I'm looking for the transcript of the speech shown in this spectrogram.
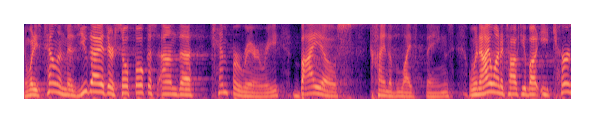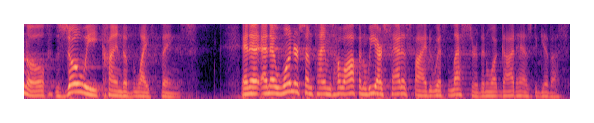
And what he's telling them is, you guys are so focused on the temporary, bios kind of life things, when I want to talk to you about eternal, Zoe kind of life things. And, and I wonder sometimes how often we are satisfied with lesser than what God has to give us.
